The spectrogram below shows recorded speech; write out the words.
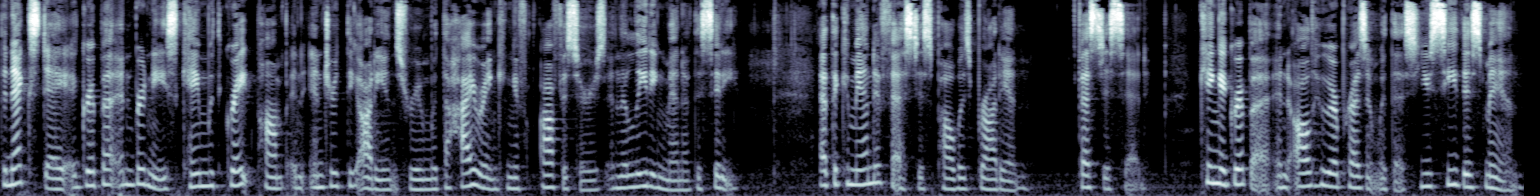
The next day, Agrippa and Bernice came with great pomp and entered the audience room with the high ranking officers and the leading men of the city. At the command of Festus, Paul was brought in. Festus said, King Agrippa and all who are present with us, you see this man.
